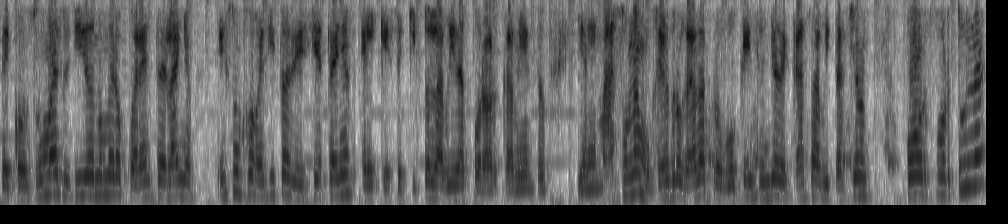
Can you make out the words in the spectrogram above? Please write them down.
se consuma el suicidio número 40 del año. Es un jovencito de 17 años el que se quitó la vida por ahorcamiento. Y además, una mujer drogada provoca incendio de casa-habitación. Por fortuna,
